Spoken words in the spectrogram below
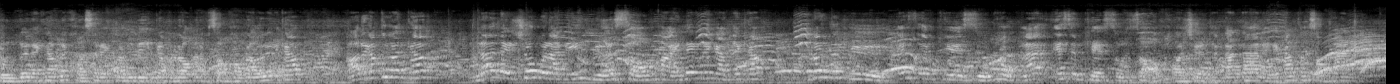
คุณด้วยนะครับ และขอแสดงความยินดีกับรองอันดับสองของเราด้วยนะครับ เอาละครับทุกท่านครับ และในช่วงเวลานี้เหลือ 2 หมายเลขด้วยกันนะครับนั่นก็คือ SMK 06และ SMK 02ขอเชิญทางด้านหน้าเลยนะครับ ทั้งสองท่าน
